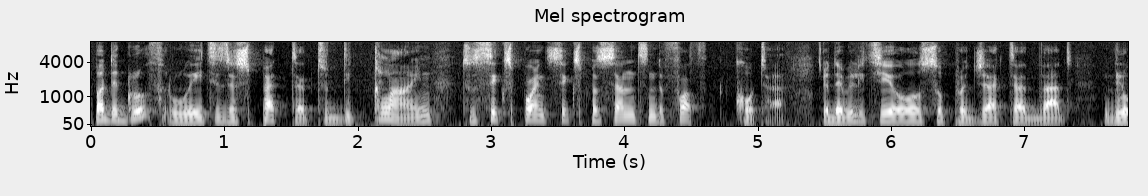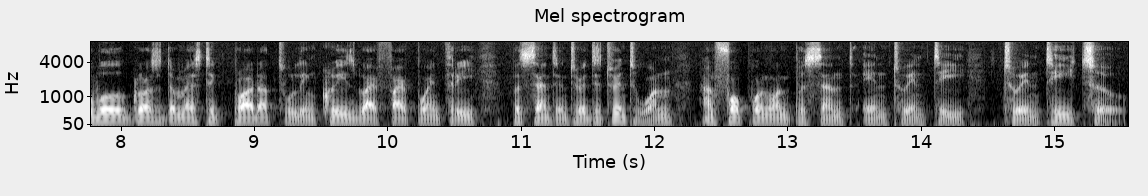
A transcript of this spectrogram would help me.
but the growth rate is expected to decline to 6.6% in the fourth The WTO also projected that global gross domestic product will increase by 5.3% in 2021 and 4.1% in 2022.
